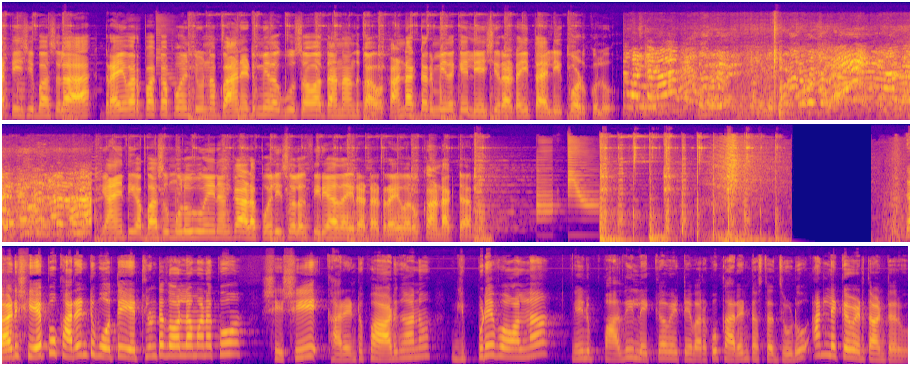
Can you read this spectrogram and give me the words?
ఆర్టీసీ బస్సుల డ్రైవర్ పక్క పోయించి ఉన్న బానెట్ మీద కూర్చోవద్దు అన్నందుకు కండక్టర్ మీదకే లేచిరాట ఈ తల్లి కొడుకులు. ఇక బస్సు ములుగు పోయినాక ఆడ పోలీసు వాళ్ళకి ఫిర్యాదు అయ్యారట డ్రైవరు కండక్టర్ను గాడి షేపు కరెంటు పోతే ఎట్లుంటుందో వల్ల మనకు? శిషి కరెంటు పాడుగాను. ఇప్పుడే పోవాలనా? నేను పది లెక్క పెట్టే వరకు కరెంట్ వస్తుంది చూడు అని లెక్క పెడతా అంటారు.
